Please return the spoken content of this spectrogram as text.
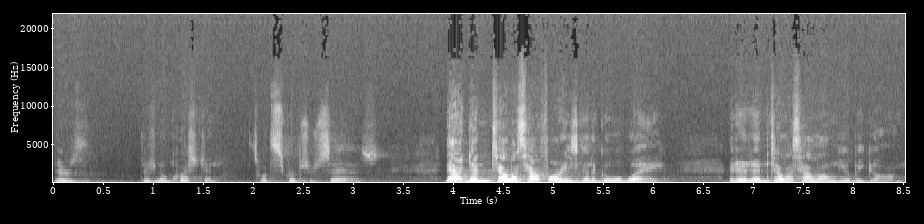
There's, there's no question. That's what the scripture says. Now, it doesn't tell us how far he's going to go away, and it doesn't tell us how long he'll be gone.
